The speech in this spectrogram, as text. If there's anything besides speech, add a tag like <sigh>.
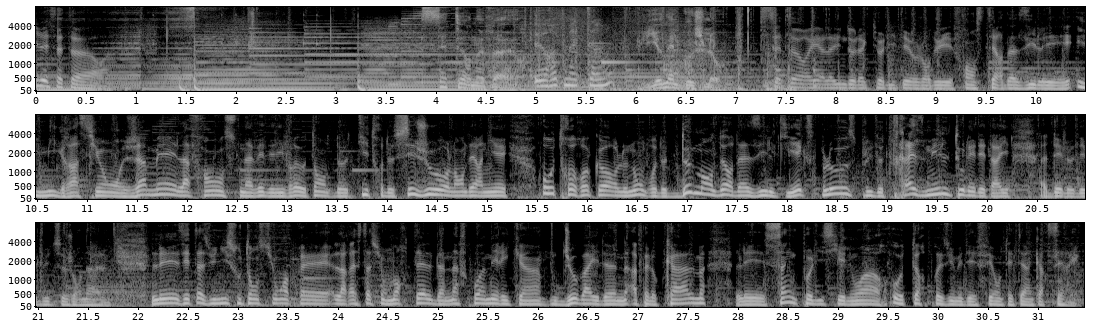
Il est 7h. 7h, 9h. Europe Matin. Lionel Gougelot. 7h et à la une de l'actualité aujourd'hui, France Terre d'Asile et Immigration. Jamais la France n'avait délivré autant de titres de séjour l'an dernier. Autre record, le nombre de demandeurs d'asile qui explose, plus de 13 000, tous les détails dès le début de ce journal. Les États-Unis sous tension après l'arrestation mortelle d'un Afro-Américain. Joe Biden appelle au calme. Les cinq policiers noirs, auteurs présumés des faits, ont été incarcérés.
